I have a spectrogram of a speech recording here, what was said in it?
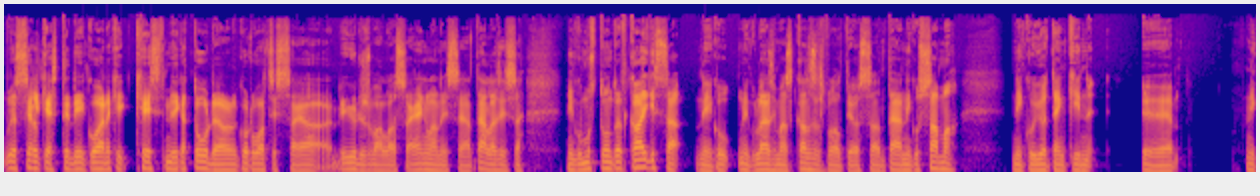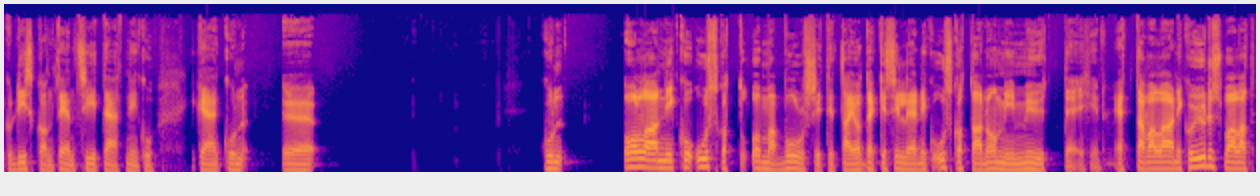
myös selkeästi niinku ainakin keisit, mitkä tunnen on niinku Ruotsissa ja Yhdysvalloissa ja Englannissa ja tällaisissa. Niinku musta tuntuu, että kaikissa niinku, niinku länsimaisissa kansallisvaltioissa on tämä niinku sama niinku jotenkin ö, niinku discontent siitä, että niinku ikään kuin ö, kun ollaan niinku uskottu oma bullshit tai jotenkin silleen niinku uskotaan omiin myytteihin. Että tavallaan niinku Yhdysvallat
